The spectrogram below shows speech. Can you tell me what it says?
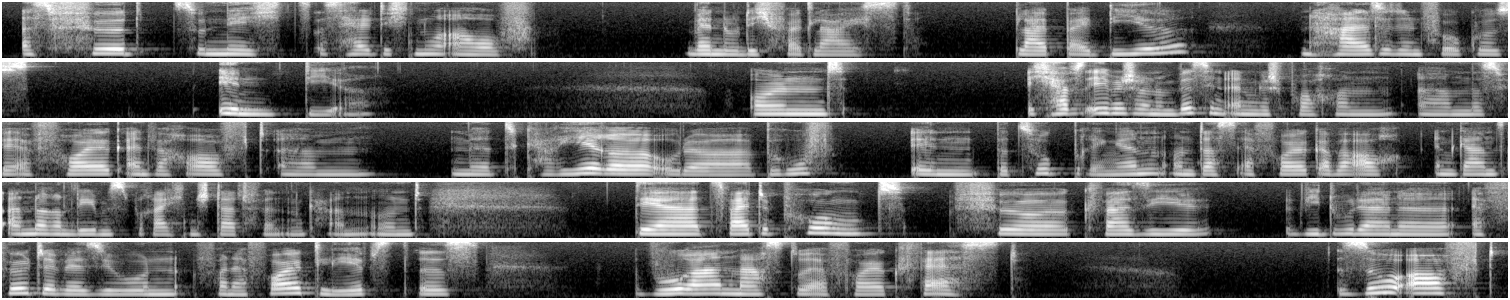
es führt zu nichts. Es hält dich nur auf, wenn du dich vergleichst. Bleib bei dir und halte den Fokus in dir. Und ich habe es eben schon ein bisschen angesprochen, ähm, dass wir Erfolg einfach oft ähm, mit Karriere oder Beruf in Bezug bringen und dass Erfolg aber auch in ganz anderen Lebensbereichen stattfinden kann. Und der zweite Punkt für quasi, wie du deine erfüllte Version von Erfolg lebst, ist, woran machst du Erfolg fest? So oft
